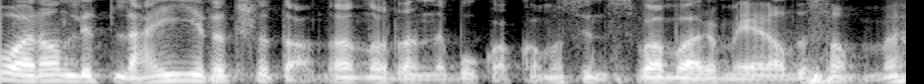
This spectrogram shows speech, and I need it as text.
var han litt lei rett og slett da når denne boka kom. og syntes det var bare mer av det samme.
